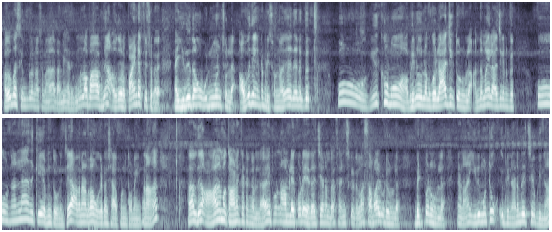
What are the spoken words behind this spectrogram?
அது ரொம்ப சிம்பிளாக நான் சொன்னா தம்பி அது உண்மைப்பா அப்படின்னு அதோட பாயிண்ட் ஆஃப் வியூ சொன்னது நான் இதுதான் உண்மைன்னு சொல்ல அவர் என்கிட்ட இப்படி சொன்னது அது எனக்கு ஓ இருக்குமோ? அப்படின்னு ஒரு நமக்கு ஒரு லாஜிக் தோணும்ல. அந்த மாதிரி லாஜிக் எனக்கு ஓ நல்லா இருக்கே அப்படின்னு தோணுச்சு. அதனால தான் உங்ககிட்ட ஷேர் பண்ண தோணும் ஏன்னா அதாவது ஆரம்ப காலகட்டங்களில் இப்போ நாமளே கூட ஏதாச்சும் நம்ம ஃப்ரெண்ட்ஸ் கிட்டலாம் சவால் விடுவோம்ல பெட் பண்ணுவோம்ல. ஏன்னா இது மட்டும் இப்படி நடந்துச்சு அப்படின்னா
